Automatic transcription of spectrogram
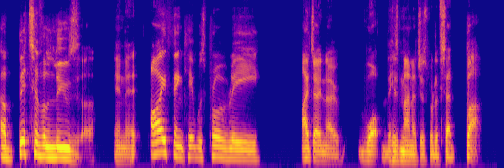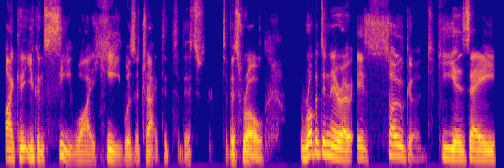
a bit of a loser in it. I think it was probably. I don't know what his managers would have said, but I can you can see why he was attracted to this to this role. Robert De Niro is so good. He is a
